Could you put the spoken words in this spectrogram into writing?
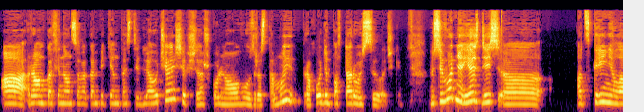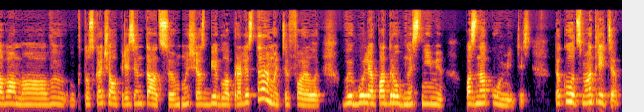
а рамка финансовой компетентности для учащихся школьного возраста мы проходим по второй ссылочке. Но сегодня я здесь э, отскринила вам, э, вы, кто скачал презентацию, мы сейчас бегло пролистаем эти файлы, вы более подробно с ними познакомитесь. Так вот, смотрите,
